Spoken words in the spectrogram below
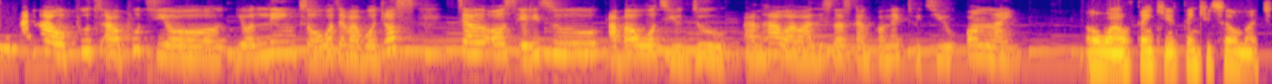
And I'll put I'll put your your links or whatever, but just tell us a little about what you do and how our listeners can connect with you online. Oh, wow. Thank you. Thank you so much.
